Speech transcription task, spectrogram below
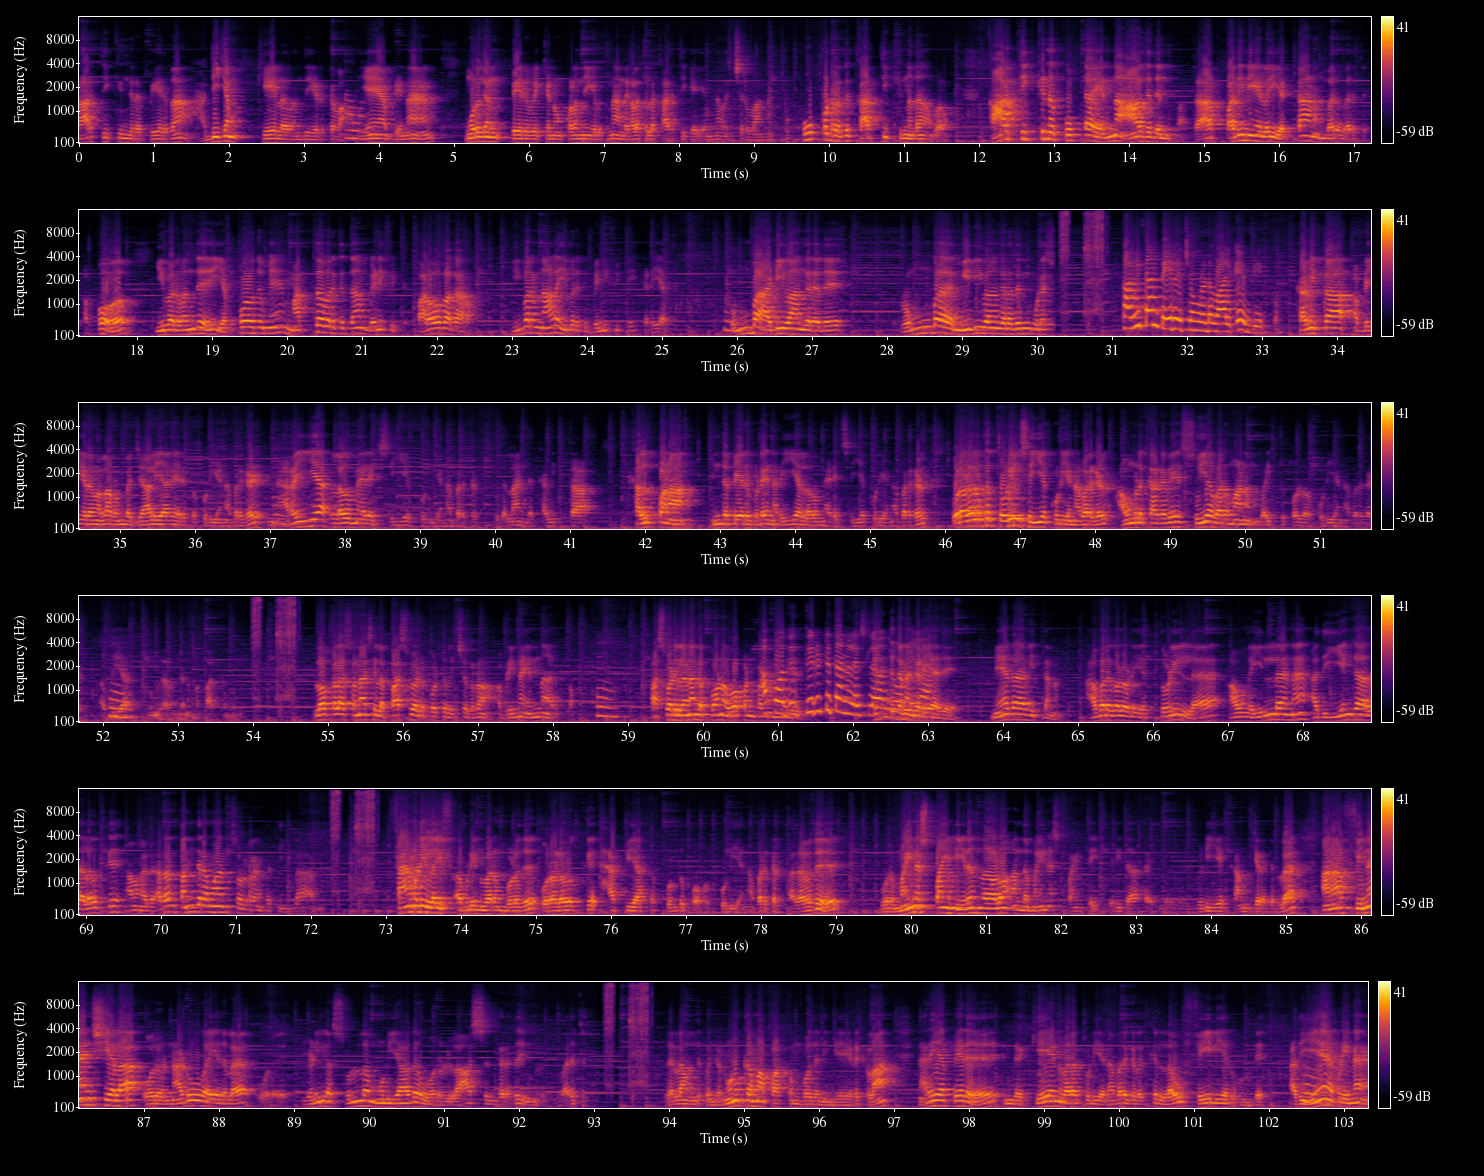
கார்த்திக்குங்கிற பேர் தான் அதிகம் கேல வந்து எடுக்கலாம். ஏன் அப்படின்னா முருகன் பேர் வைக்கணும் குழந்தைங்களுக்குன்னா அந்த காலத்துல கார்த்திகேயன்னு வச்சிருவாங்க? இப்போ கூப்பிடுறது கார்த்திக்னு தான் வரும். கார்த்திக்னு கூப்பிட்டா என்ன ஆகுதுன்னு பார்த்தா பதினேழு எட்டாம் நம்பர் வருது. அப்போ இவர் வந்து எப்பொழுதுமே மற்றவருக்கு தான் பெனிஃபிட் பரோபகாரம். இவரனால இவருக்கு பெனிஃபிட்டே கிடையாது. ரொம்ப அடி வாங்குறது ரொம்ப மிதி வாங்குறதுன்னு கூட கவிதான் பேர் வச்சவங்களோட வாழ்க்கை எப்படி இருக்கும்? கவிதா அப்படிங்கிறவங்கலாம் ரொம்ப ஜாலியாக இருக்கக்கூடிய நபர்கள் நிறைய லவ் மேரேஜ் செய்யக்கூடிய நபர்கள். இதெல்லாம் இந்த கவிதா கல்பனா இந்த பேரு கூட நிறைய லவ் மேரேஜ் செய்யக்கூடிய நபர்கள். ஓரளவுக்கு தொழில் செய்யக்கூடிய நபர்கள் அவங்களுக்காகவே சுய வருமானம் வைத்துக் கொள்ளக்கூடிய நபர்கள். அப்படியா? இவங்களை வந்து நம்ம பார்க்க முடியும். லோக்கலா சொன்னா சில பாஸ்வேர்டு போட்டு வச்சுக்கிறோம் அப்படின்னா என்ன அர்த்தம். பாஸ்வேர்டு இல்லைன்னா அந்த போனை ஓபன் பண்ண திருட்டுத்தனம் கிடையாது. மேதாவித்தனம். அவர்களுடைய தொழில்ல அவங்க இல்லைன்னா அது இயங்காத அளவுக்கு அவங்க அது- அதான் தந்திரமான்னு சொல்றேன் பார்த்தீங்களா ஃபேமிலி லைஃப் அப்படின்னு வரும் பொழுது ஓரளவுக்கு ஹாப்பியாக கொண்டு போகக்கூடிய நபர்கள். அதாவது ஒரு மைனஸ் பாயிண்ட் இருந்தாலும் அந்த மைனஸ் பாயிண்டை பெரிதாக இவர்கள் வெளியே காமிக்கிறது இல்லை ஆனால் ஃபினான்ஷியலாக ஒரு நடு வயதில் ஒரு வெளியில சொல்ல முடியாத ஒரு லாஸுங்கிறது இவங்களுக்கு வருது. இதெல்லாம் வந்து கொஞ்சம் நுணுக்கமாக பார்க்கும்போது நீங்கள் எடுக்கலாம். நிறைய பேர் இந்த கேன் வரக்கூடிய நபர்களுக்கு லவ் ஃபெயிலியர் உண்டு. அது ஏன் அப்படின்னா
